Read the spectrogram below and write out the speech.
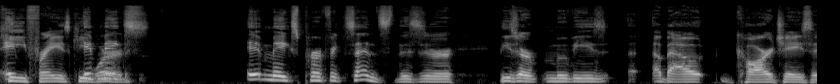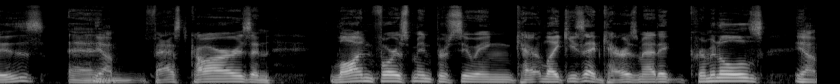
key it- phrase key it word makes it makes perfect sense. These are these are movies about car chases and Yeah. fast cars and law enforcement pursuing, like you said, charismatic criminals. yeah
